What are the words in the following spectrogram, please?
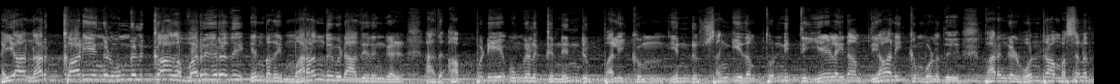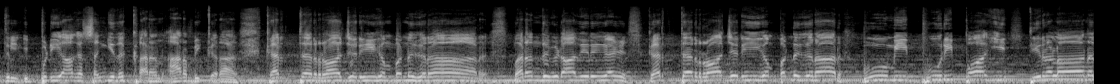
ஐயா நற்க காரியங்கள் உங்களுக்காக வருகிறது என்பதை மறந்து விடாதிருங்கள். அது அப்படியே உங்களுக்கு நின்று பலிக்கும் என்று சங்கீதம் தொண்ணூத்தி ஏழை நாம் தியானிக்கும் பொழுது பாருங்கள் ஒன்றாம் வசனத்தில் இப்படியாக சங்கீதக்காரன் ஆரம்பிக்கிறார் கர்த்தர் ராஜரீகம் பண்ணுகிறார். மறந்து விடாதிருங்கள் கர்த்தர் ராஜரீகம் பண்ணுகிறார். பூமி பூரி பூரிப்பாகி திரளான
